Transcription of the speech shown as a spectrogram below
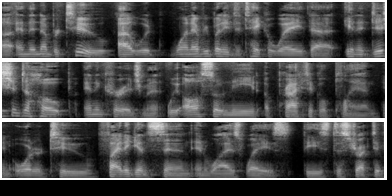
uh, and then number two, I would want everybody to take away that in addition to hope and encouragement, we also need need a practical plan in order to fight against sin in wise ways, these destructive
